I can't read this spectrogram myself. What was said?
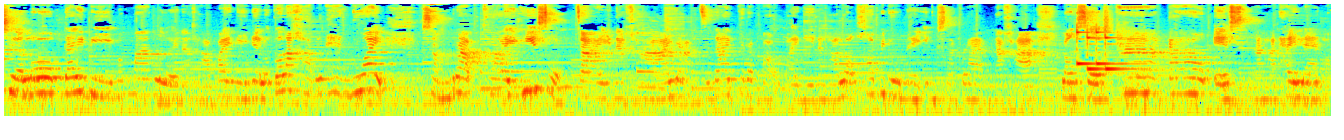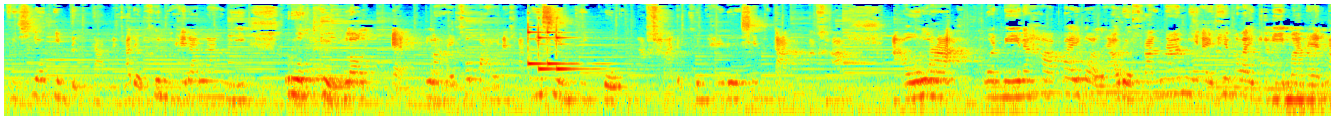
เชื้อโรคได้ดีมากๆเลยนะคะใบนี้เนี่ยแล้วก็ราคาไม่แพงด้วยสำหรับใครที่สนใจนะคะ อยากจะได้กระเป๋าใบนี้นะคะ ลองเข้าไปดูใน Instagram นะคะ ลอง search 59s นะคะ Thailand Official พิมพ์ติดกันนะคะ เดี๋ยวขึ้นมาให้ด้านล่างนี้ รวมถึงลอง add ไลน์เข้าไปนะคะ ที่ CMP Group นะคะ เดี๋ยวขึ้นให้ด้วยเช่นกัน เอาละวันนี้นะคะ ไปก่อนแล้วเดี๋ยวครั้งหน้ามี item อะไรดีๆมาแนะน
